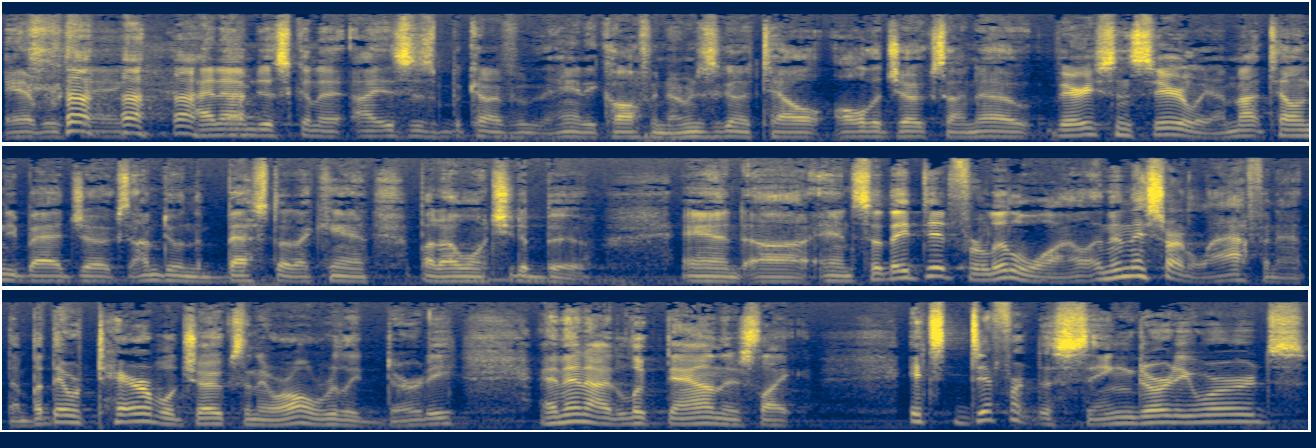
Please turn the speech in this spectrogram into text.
everything. and I'm just gonna. I, this is kind of a handy coffin. I'm just gonna tell all the jokes I know very sincerely. I'm not telling you bad jokes. I'm doing the best that I can, but I want you to boo. And uh, and so they did for a little while, and then they started laughing at them. But they were terrible jokes, and they were all really dirty. And then I looked down. And there's like, it's different to sing dirty words.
